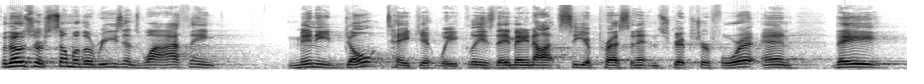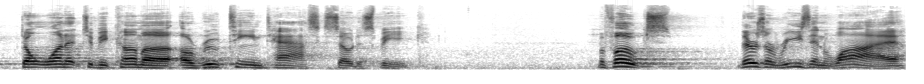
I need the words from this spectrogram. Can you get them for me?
But those are some of the reasons why I think many don't take it weekly, is they may not see a precedent in Scripture for it, and they don't want it to become a, a routine task, so to speak. But, folks, there's a reason why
